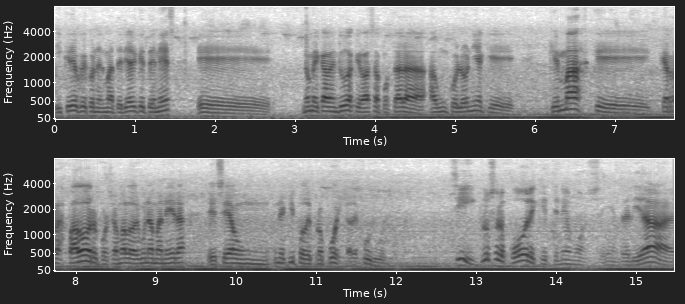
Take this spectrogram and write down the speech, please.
y creo que con el material que tenés eh, no me cabe en duda que vas a apostar a, un Colonia que, más que, raspador, por llamarlo de alguna manera, sea un, un, equipo de propuesta de fútbol. Sí, incluso los jugadores que tenemos en realidad,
